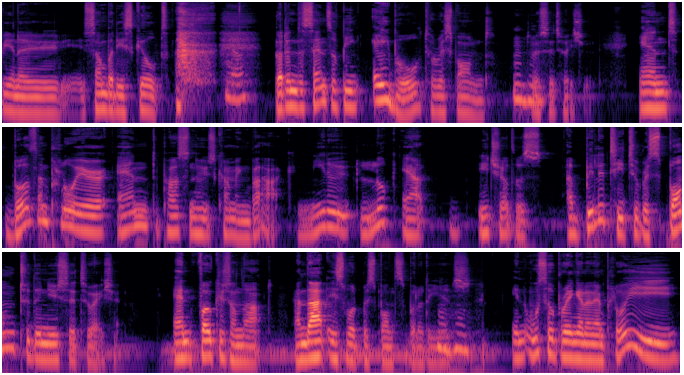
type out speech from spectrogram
you know somebody's guilt, but in the sense of being able to respond mm-hmm. to a mm-hmm. situation. And both employer and the person who's coming back need to look at each other's ability to respond to the new situation and focus on that. And that is what responsibility mm-hmm. is. In also bringing an employee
